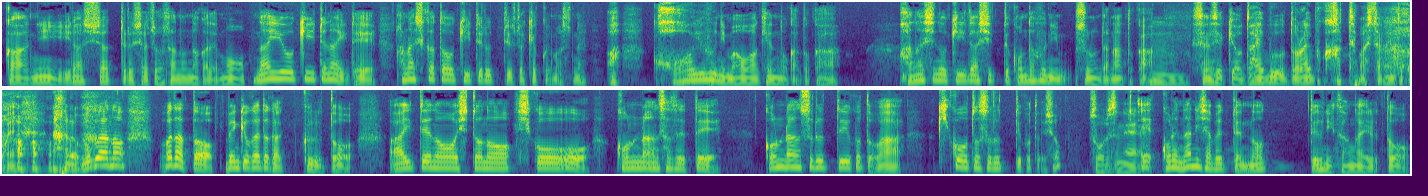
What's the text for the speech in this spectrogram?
かにいらっしゃってる社長さんの中でも内容を聞いてないで話し方を聞いてるっていう人は結構いますね。あこういうふうに間を空けるのかとか話の切り出しってこんなふうにするんだなとか、うん。先生今日だいぶドライブかかってましたねとかね。あの僕はあのわざと勉強会とか来ると相手の人の思考を混乱させて混乱するっていうことは聞こうとするっていうことでしょ？そうですね。えこれ何喋ってんの？っていうふうに考えると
